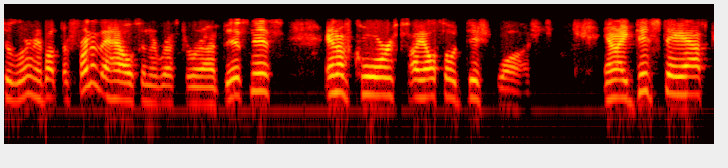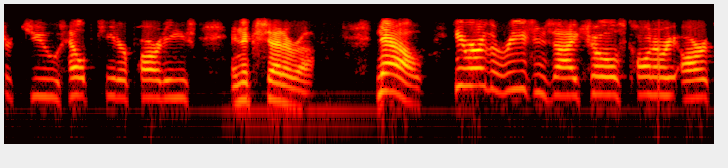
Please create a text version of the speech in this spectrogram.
to learn about the front of the house in the restaurant business. And of course, I also dishwashed. And I did stay after to help cater parties and etc. Now, here are the reasons I chose culinary arts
